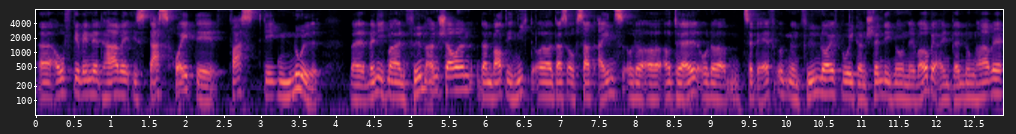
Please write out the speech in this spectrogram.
äh, aufgewendet habe, ist das heute fast gegen null. Weil wenn ich mal einen Film anschaue, dann warte ich nicht, äh, dass auf Sat 1 oder äh, RTL oder ZDF irgendein Film läuft, wo ich dann ständig noch eine Werbeeinblendung habe,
